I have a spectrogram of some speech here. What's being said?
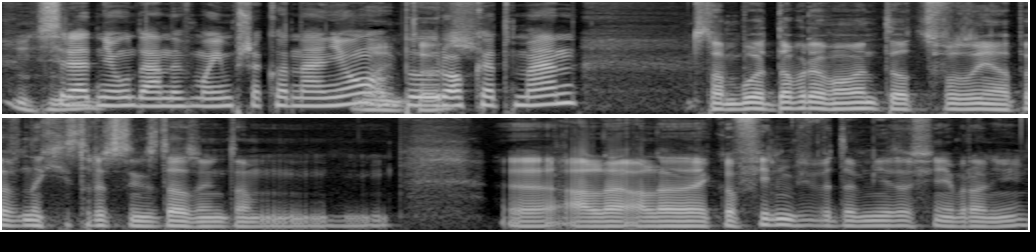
mhm. średnio udany w moim przekonaniu, moim był też. Rocketman. Tam były dobre momenty odtworzenia pewnych historycznych zdarzeń, tam ale, ale jako film według mnie to się nie broni.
